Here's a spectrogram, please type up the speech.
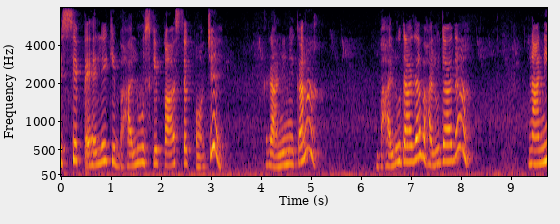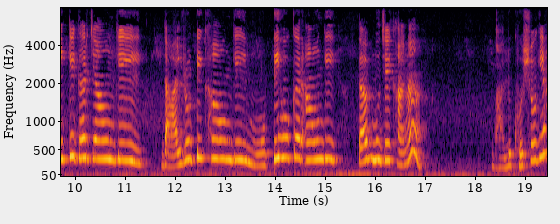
इससे पहले कि भालू उसके पास तक पहुँचे, रानी ने कहा, भालू दादा भालू दादा, नानी के घर जाऊँगी, दाल रोटी खाऊँगी, मोटी होकर आऊँगी, तब मुझे खाना। भालू खुश हो गया।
